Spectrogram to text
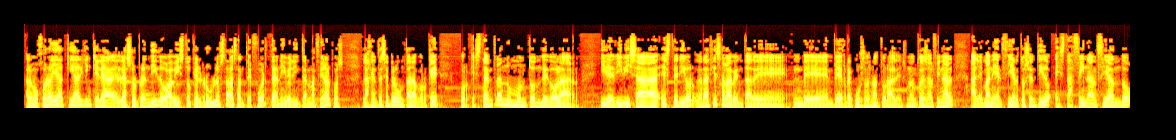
a lo mejor hay aquí alguien que le ha, le ha sorprendido o ha visto que el rublo está bastante fuerte a nivel internacional, pues la gente se preguntará por qué, porque está entrando un montón de dólar y de divisa exterior gracias a la venta de, de, de recursos naturales, ¿no? Entonces al final Alemania en cierto sentido está financiando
